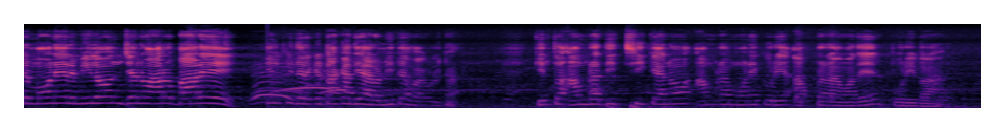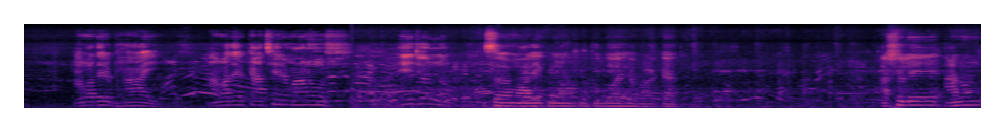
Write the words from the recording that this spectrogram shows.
আমাদের মনের মিলন যেন আরও বাড়ে, শিল্পীদেরকে টাকা দিয়ে আরও নিতে হয় উল্টা। কিন্তু আমরা দিচ্ছি কেন? আমরা মনে করি আপনারা আমাদের পরিবার, আমাদের ভাই, আমাদের কাছের মানুষ। এই জন্য। আসসালামু আলাইকুম রহমতুল্লাহ বারাকাত আসলে আনন্দ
